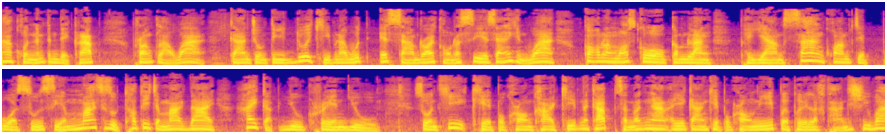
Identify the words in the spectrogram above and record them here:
5 คนนั้นเป็นเด็กครับ พร้อมกล่าวว่าการโจมตีด้วยขีปนาวุธ S-300 ของรัสเซียแสดงให้เห็นว่ากองกำลังมอสโกกำลังพยายามสร้างความเจ็บปวดสูญเสียมากที่สุดเท่าที่จะมากได้ ให้กับยูเครนอยู่ ส่วนที่เขตปกครองคาร์คิฟนะครับสำนักงานอัยการเขตปกครองนี้เปิดเผยหลักฐานที่ชี้ว่า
